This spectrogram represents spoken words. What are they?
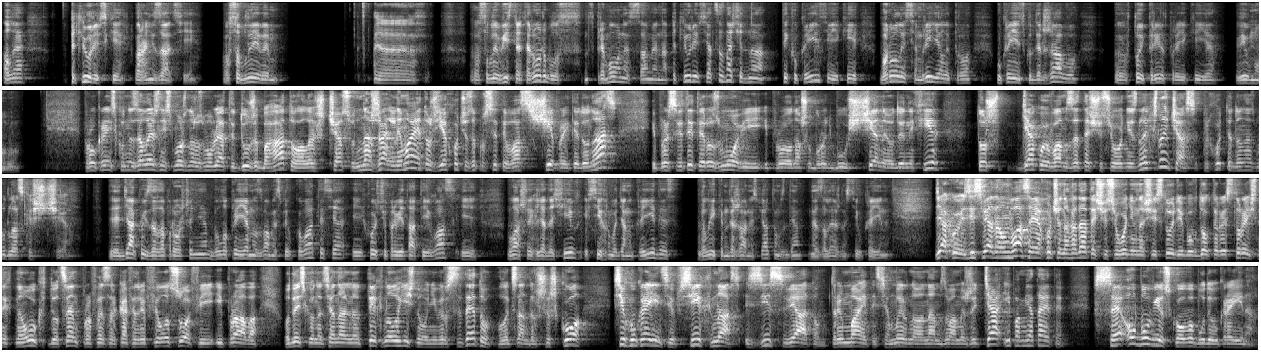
але петлюрівські організації особливим. Е, Особливо вістря терору було спрямоване саме на петлюрівців. А це значить на тих українців, які боролися, мріяли про українську державу е, в той період, про який я вів мову. Про українську незалежність можна розмовляти дуже багато, але ж часу, на жаль, немає. Тож я хочу запросити вас ще прийти до нас і присвятити розмові і про нашу боротьбу ще не один ефір. Тож дякую вам за те, що сьогодні знайшли час. Приходьте до нас, будь ласка, ще. Е, Дякую за запрошення. Було приємно з вами спілкуватися. І хочу привітати і вас, і ваших глядачів, і всіх громадян України великим державним святом з Днем Незалежності України. Дякую зі святом вас. А я хочу нагадати, що сьогодні в нашій студії був доктор історичних наук, доцент, професор кафедри філософії і права Одеського національного технологічного університету Олександр Шишко. Всіх українців, всіх нас зі святом. Тримайтеся, мирного нам з вами життя і пам'ятайте, все обов'язково буде Україна.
